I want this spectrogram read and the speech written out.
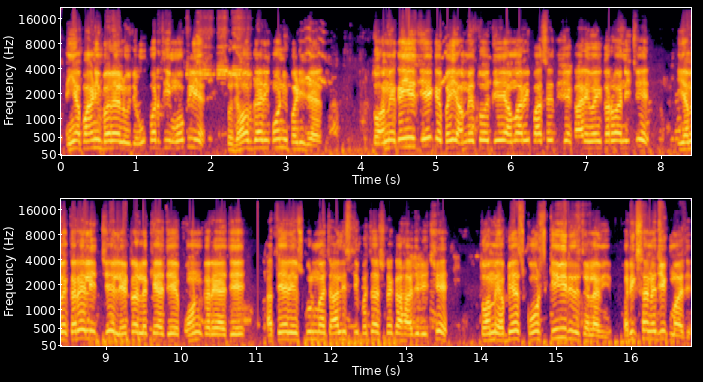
અહીંયા પાણી ભરાયેલું છે. ઉપરથી મોકલીએ તો જવાબદારી કોની પડી જાય? તો અમે કહીએ છીએ કે ભાઈ, અમે તો જે અમારી પાસેથી જે કાર્યવાહી કરવાની છે, એ અમે કરેલી જ છે. લેટર લખ્યા છે ફોન કર્યા છે. અત્યારે સ્કૂલમાં ચાલીસથી પચાસ ટકા હાજરી છે. તો અમે અભ્યાસ કોર્સ કેવી રીતે ચલાવીએ? પરીક્ષા નજીકમાં છે.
